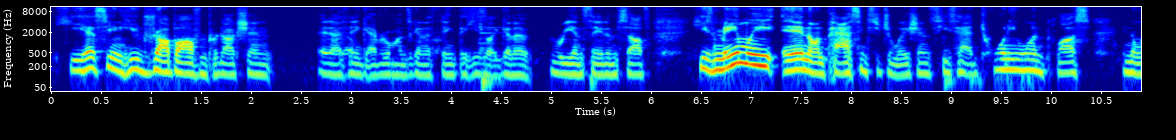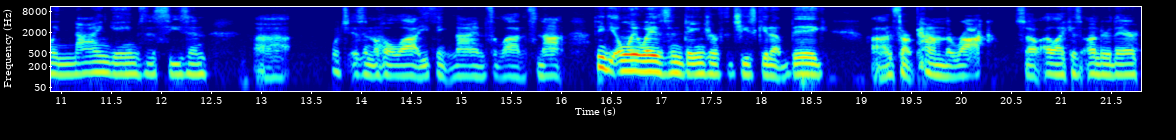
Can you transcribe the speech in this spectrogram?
he has seen a huge drop off in production, and I think everyone's gonna think that he's like gonna reinstate himself. He's mainly in on passing situations. He's had 21 plus in only nine games this season. Uh, which isn't a whole lot. You think nine is a lot. It's not. I think the only way is in danger if the Chiefs get up big uh, and start pounding the rock. So I like his under there.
